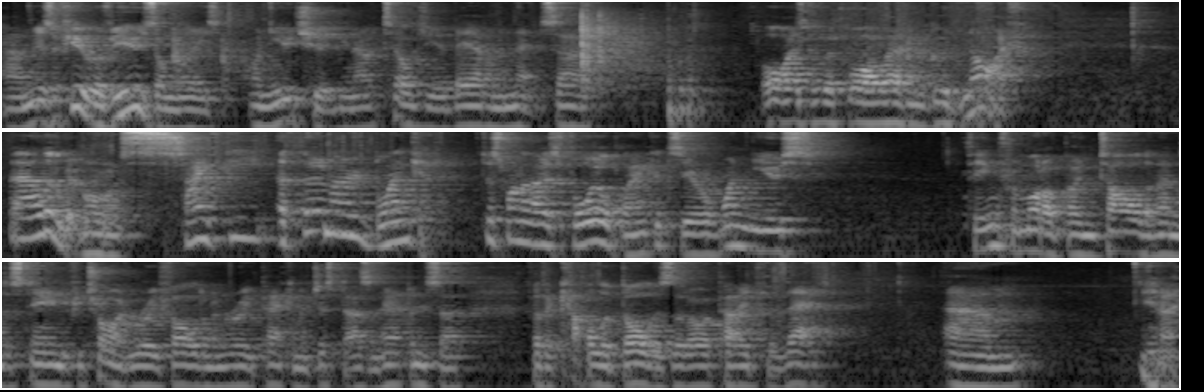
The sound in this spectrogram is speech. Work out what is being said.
Um, there's a few reviews on these on YouTube, you know, it tells you about them and that, so always worthwhile having a good knife. Uh, a little bit more on safety, a thermo blanket, just one of those foil blankets, they're a one-use thing from what I've been told and understand if you try and refold them and repack them it just doesn't happen, so for the couple of dollars that I paid for that, um, you know,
